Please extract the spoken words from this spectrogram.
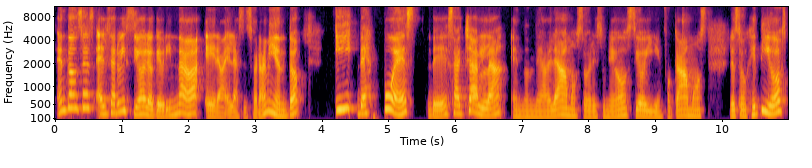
Entonces, el servicio lo que brindaba era el asesoramiento y después de esa charla en donde hablábamos sobre su negocio y enfocábamos los objetivos,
